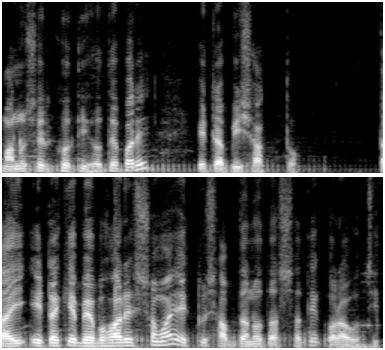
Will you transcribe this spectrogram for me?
মানুষের ক্ষতি হতে পারে। এটা বিষাক্ত। তাই এটাকে ব্যবহারের সময় একটু সাবধানতার সাথে করা উচিত।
